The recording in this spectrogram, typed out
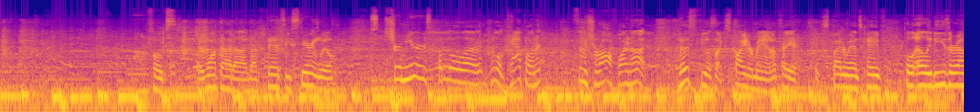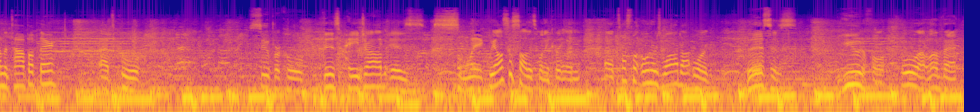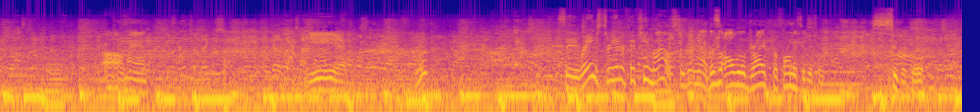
Folks, they want that uh, that fancy steering wheel. Trim yours, put a little uh, put a little cap on it, finish her off. Why not? This feels like Spider-Man. I'll tell you, like Spider-Man's cave. Little LEDs around the top up there. That's cool. Super cool. This paint job is slick. We also saw this one in Kirkland. Uh, TeslaOwnersWA.org. This is beautiful. Oh, I love that. Oh man. Yeah. Whoop. See, range 315 miles. Still getting out. This is all-wheel drive performance edition. Super cool.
